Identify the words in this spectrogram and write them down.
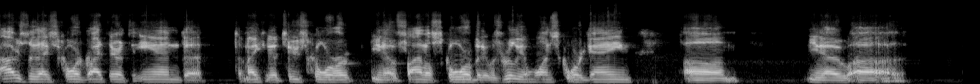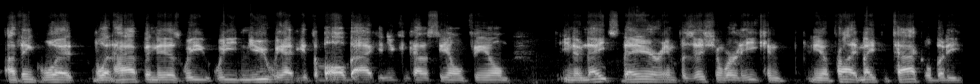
obviously they scored right there at the end. Uh, to make it a two score, you know, final score, but it was really a one score game. Um, you know, uh, I think what what happened is we we knew we had to get the ball back, and you can kind of see on film. You know, Nate's there in position where he can, you know, probably make the tackle, but he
